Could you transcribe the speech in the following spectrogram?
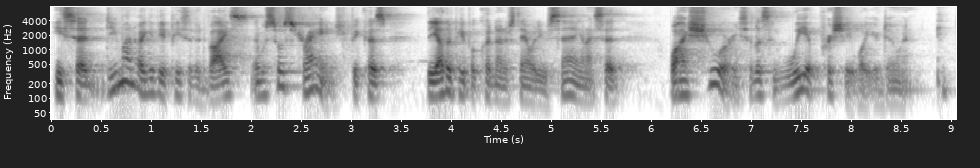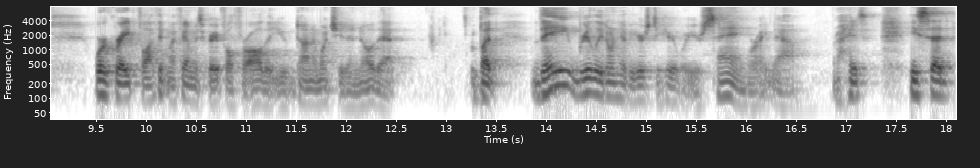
he said, "Do you mind if I give you a piece of advice?" It was so strange because the other people couldn't understand what he was saying, and I said, "Why, sure." He said, "Listen, we appreciate what you're doing." we're grateful. I think my family's grateful for all that you've done. I want you to know that. But they really don't have ears to hear what you're saying right now, right? He said,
